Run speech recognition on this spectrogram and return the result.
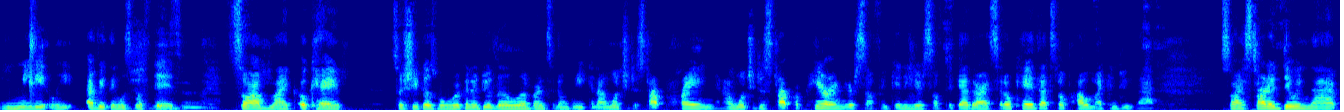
immediately. Everything was lifted. Jesus. So I'm like, okay. So she goes, Well, we're going to do the deliverance in a week. And I want you to start praying. And I want you to start preparing yourself and getting yourself together. I said, Okay, that's no problem. I can do that. So I started doing that.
